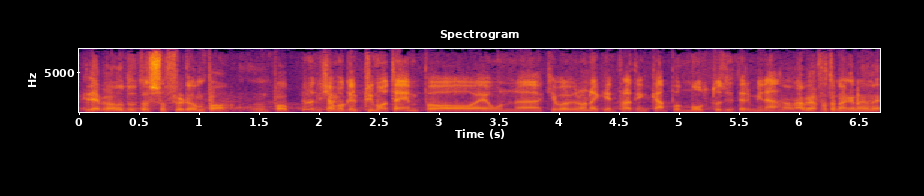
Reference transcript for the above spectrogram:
e abbiamo dovuto soffrire un po', un po'. Però diciamo che il primo tempo è un Chievo Verona che è entrato in campo molto determinato. No, no abbiamo fatto una grande,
